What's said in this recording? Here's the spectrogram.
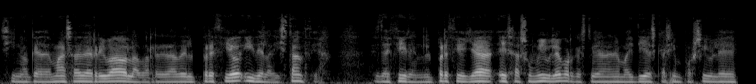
sino que además ha derribado la barrera del precio y de la distancia. Es decir, en el precio ya es asumible porque estudiar en MIT es casi imposible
